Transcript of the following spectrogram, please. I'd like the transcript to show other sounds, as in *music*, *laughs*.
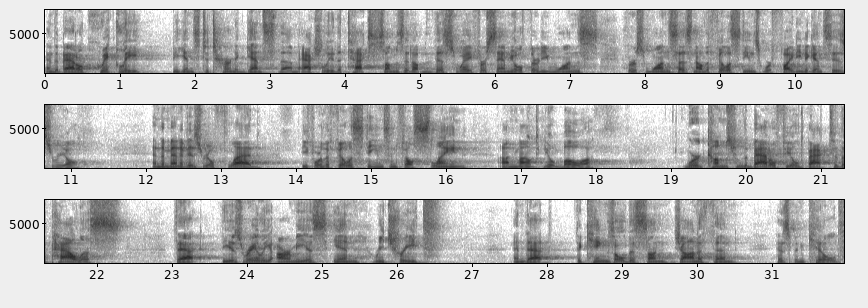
And the battle quickly begins to turn against them. Actually, the text sums it up this way 1 Samuel 31, verse 1 says, Now the Philistines were fighting against Israel, and the men of Israel fled before the Philistines and fell slain on Mount Gilboa. Word comes from the battlefield back to the palace that the Israeli army is in retreat and that the king's oldest son, Jonathan, has been killed.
